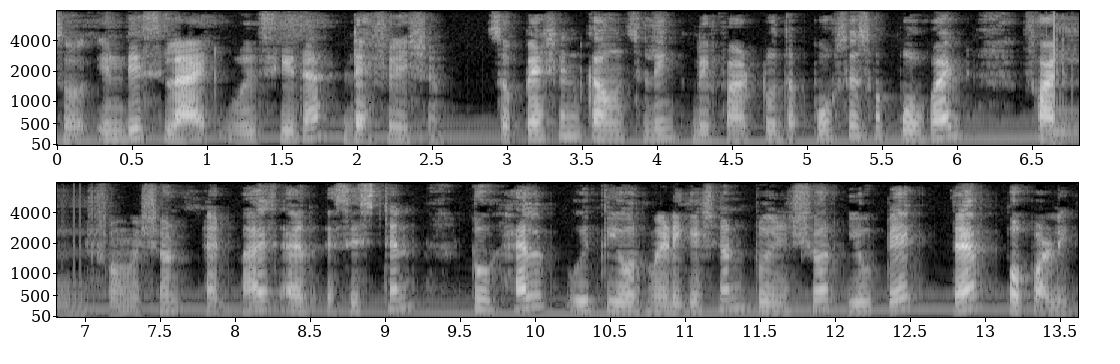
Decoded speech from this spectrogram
So in this slide we'll see the definition so patient counseling refer to the process of provide file information, advice and assistance to help with your medication to ensure you take them properly.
